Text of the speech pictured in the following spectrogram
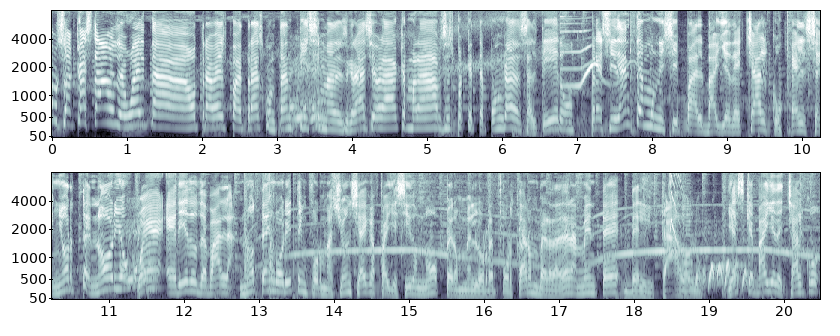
Acá estamos de vuelta otra vez para atrás con tantísima desgracia, ¿verdad, camarada? Pues es para que te pongas al tiro. Presidente municipal Valle de Chalco, el señor Tenorio fue herido de bala. No tengo ahorita información si haya fallecido o no, pero me lo reportaron verdaderamente delicado, loco. Y es que Valle de Chalco,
